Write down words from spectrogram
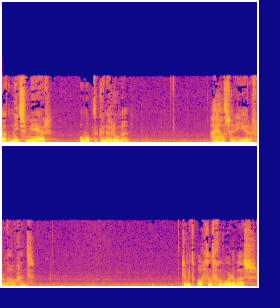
had niets meer om op te kunnen roemen. Hij had zijn heren verlogend. Toen het ochtend geworden was,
